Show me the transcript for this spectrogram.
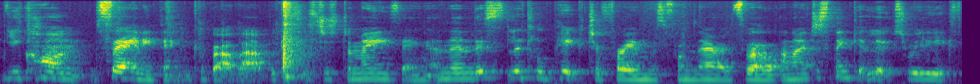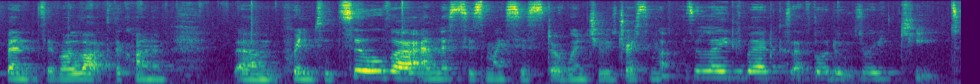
you can't say anything about that because it's just amazing. And then this little picture frame was from there as well. And I just think it looks really expensive. I like the kind of um, printed silver and this is my sister when she was dressing up as a ladybird because I thought it was really cute.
